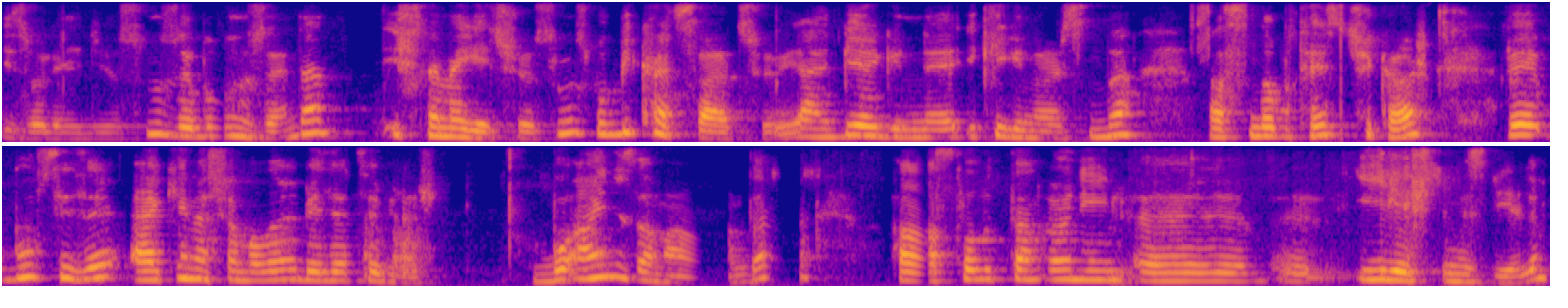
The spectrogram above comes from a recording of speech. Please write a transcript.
izole ediyorsunuz ve bunun üzerinden işleme geçiyorsunuz. Bu birkaç saat sürüyor. Yani bir günle iki gün arasında aslında bu test çıkar ve bu size erken aşamaları belirtebilir. Bu aynı zamanda hastalıktan örneğin e, e, iyileştiniz diyelim.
